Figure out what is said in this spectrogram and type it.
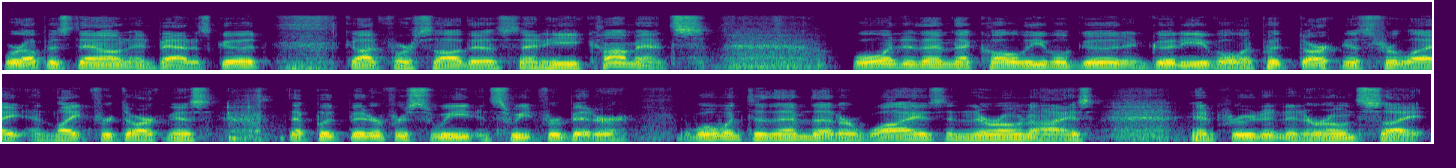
where up is down and bad is good. God foresaw this, and He comments Woe unto them that call evil good and good evil, and put darkness for light and light for darkness, that put bitter for sweet and sweet for bitter. Woe unto them that are wise in their own eyes and prudent in their own sight.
